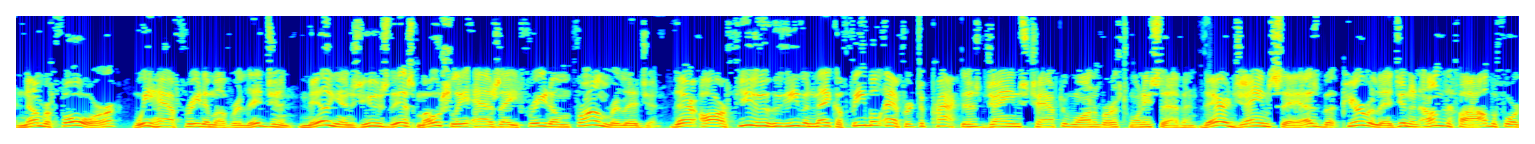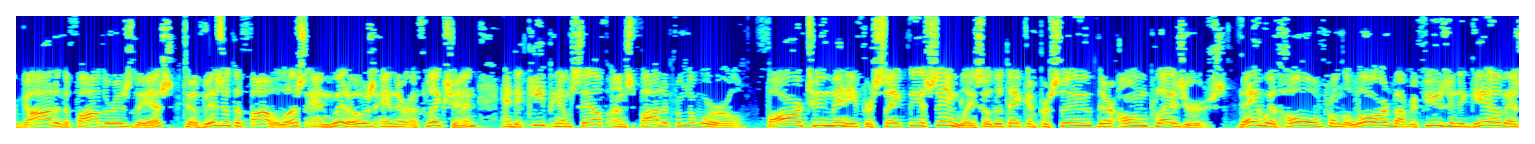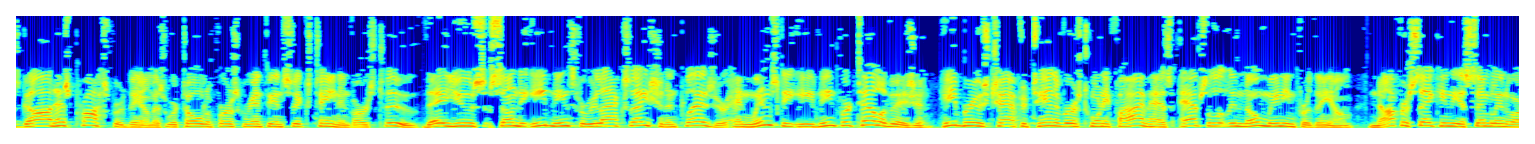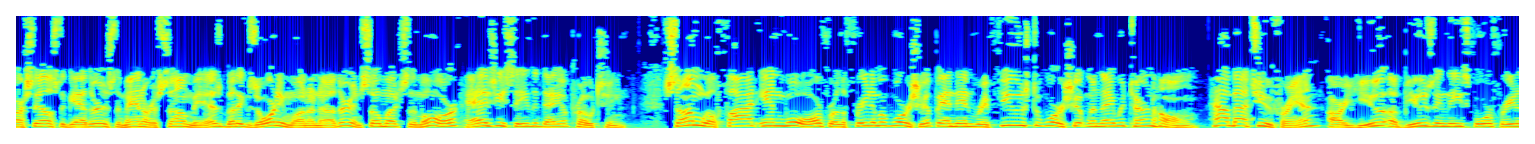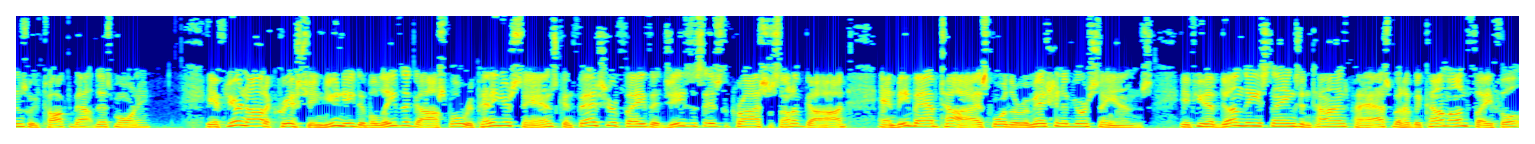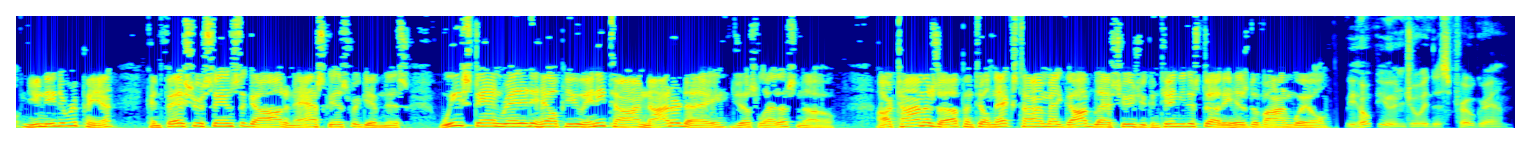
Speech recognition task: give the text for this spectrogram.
And number four, we have freedom of religion. Millions use this mostly as a freedom from religion. There are few who even make a feeble effort to practice James chapter 1 verse 27. There James says, But pure religion and undefiled before God and the Father is this, to visit the fatherless and widows in their affliction, and to keep himself unspotted from the world. Far too many forsake the assembly so that they can pursue their own pleasures. They withhold from the Lord by refusing to give as God has prospered them, as we're told in 1 Corinthians 16 and verse 2. They use Sunday evenings for relaxation and pleasure, and Wednesday evening for television. Hebrews chapter 10 and verse 25 has absolutely no meaning for them, not forsaking the assembling of ourselves together as the manner of some is, but exhorting one another, and so much the more as ye see the day approaching. Some will fight in war for the freedom of worship and then refuse to worship when they return home. How about you, friend? Are you abusing these four freedoms we've talked about this morning? If you're not a Christian, you need to believe the gospel, repent of your sins, confess your faith that Jesus is the Christ, the Son of God, and be baptized for the remission of your sins. If you have done these things in times past but have become unfaithful, you need to repent, confess your sins to God, and ask His forgiveness. We stand ready to help you anytime, night or day. Just let us know. Our time is up. Until next time, may God bless you as you continue to study His divine will. We hope you enjoyed this program.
